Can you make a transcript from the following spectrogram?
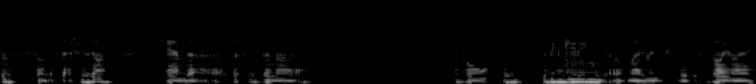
this is so the statue's gone. And uh, this has been a, a goal since the beginning of my RuneScape. This is probably my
